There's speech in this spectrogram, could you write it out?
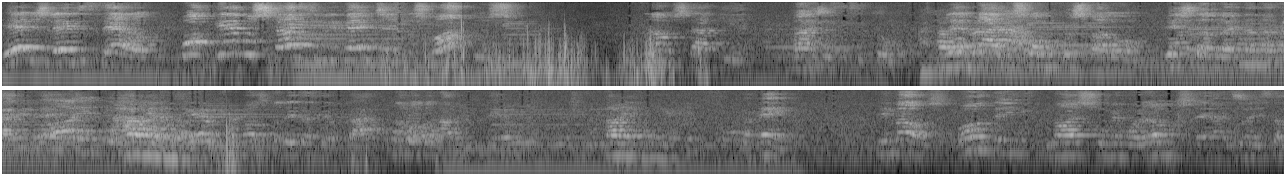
eles lhe disseram: Por que buscais o vivente entre os mortos? Não está aqui, mas ressuscitou. Lembrai-vos como vos falou, estando ainda na Galiléia. Aleluia. Nós podemos assentar, não vou tomar muito tempo. Amém? Irmãos, ontem nós comemoramos né, a ressurreição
